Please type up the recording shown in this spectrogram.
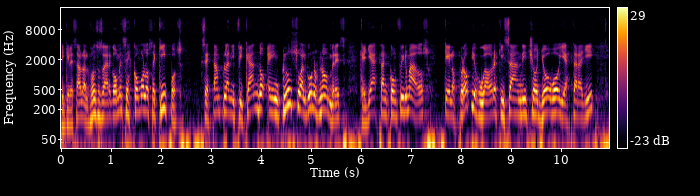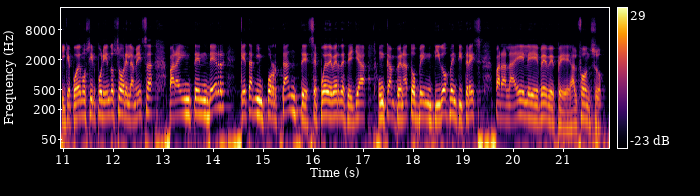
y que les habla Alfonso Saer Gómez, es cómo los equipos se están planificando e incluso algunos nombres que ya están confirmados que los propios jugadores quizá han dicho yo voy a estar allí y que podemos ir poniendo sobre la mesa para entender qué tan importante se puede ver desde ya un campeonato 22-23 para la LBBP. Alfonso.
